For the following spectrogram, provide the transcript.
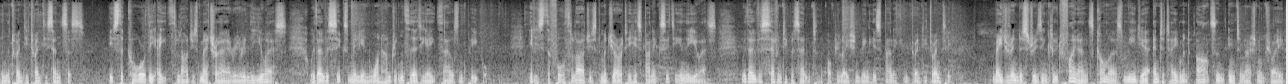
in the 2020 census. It's the core of the eighth largest metro area in the US with over 6,138,000 people. It is the fourth largest majority Hispanic city in the US with over 70% of the population being Hispanic in 2020. Major industries include finance, commerce, media, entertainment, arts, and international trade.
